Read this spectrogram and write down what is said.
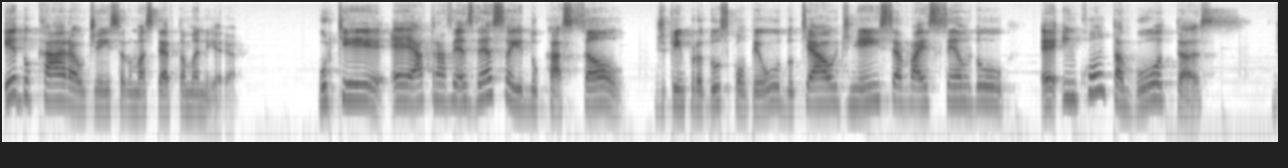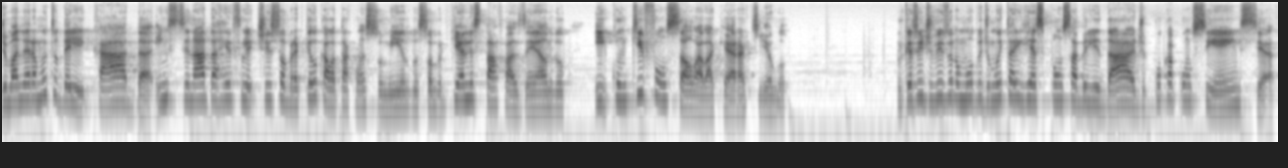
educar a audiência de uma certa maneira. Porque é através dessa educação de quem produz conteúdo que a audiência vai sendo, é, em conta-gotas, de maneira muito delicada, ensinada a refletir sobre aquilo que ela está consumindo, sobre o que ela está fazendo e com que função ela quer aquilo. Porque a gente vive num mundo de muita irresponsabilidade, pouca consciência.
